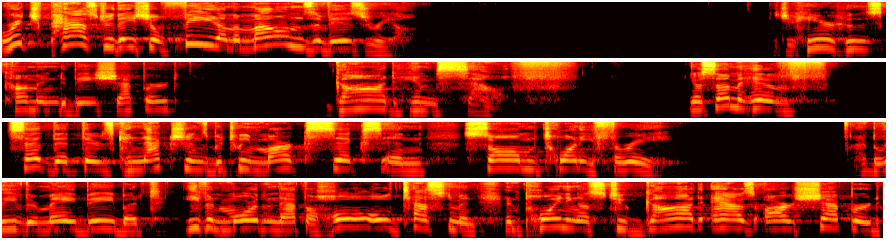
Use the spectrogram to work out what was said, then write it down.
rich pasture they shall feed on the mountains of Israel. Did you hear who's coming to be shepherd? God Himself. You know, some have said that there's connections between Mark 6 and Psalm 23. I believe there may be, but even more than that, the whole Old Testament, in pointing us to God as our shepherd,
